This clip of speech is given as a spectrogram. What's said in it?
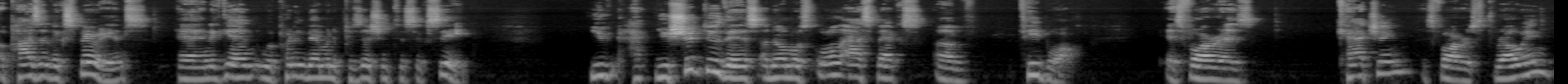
a positive experience. And again, we're putting them in a position to succeed. You, you should do this on almost all aspects of T-ball, as far as catching, as far as throwing,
